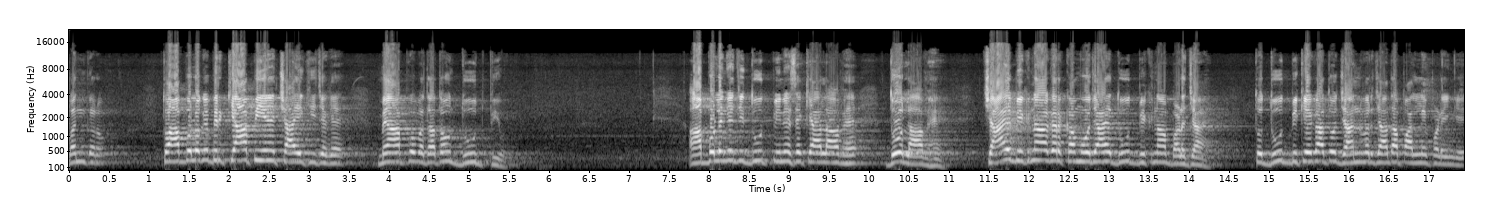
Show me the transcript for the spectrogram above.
बंद करो। तो आप बोलोगे, फिर क्या पिए चाय की जगह? मैं आपको बताता हूँ, दूध पियो। आप बोलेंगे, जी, दूध पीने से क्या लाभ है? दो लाभ हैं। चाय बिकना अगर कम हो जाए, दूध बिकना बढ़ जाए तो दूध बिकेगा तो जानवर ज़्यादा पालने पड़ेंगे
